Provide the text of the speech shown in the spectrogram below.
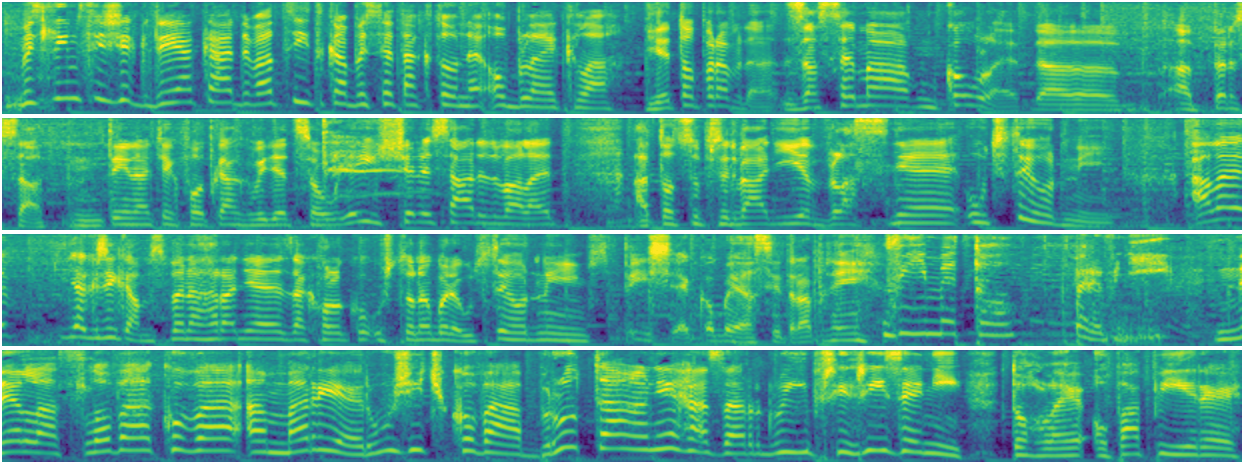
Myslím si, že kdy jaká dvacítka by se takto neoblékla. Je to pravda. Zase má koule uh, a prsa. Ty na těch fotkách vidět jsou. Je jí 62 let a to, co předvádí, je vlastně úctyhodný. Ale, jak říkám, jsme na hraně, za chvilku už to nebude úctyhodný, spíš jakoby asi trapný. Víme to první. Nela Slováková a Marie Růžičková brutálně hazardují při řízení. Tohle je o papíry.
